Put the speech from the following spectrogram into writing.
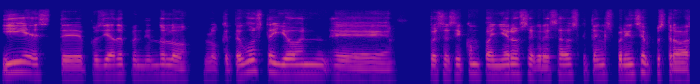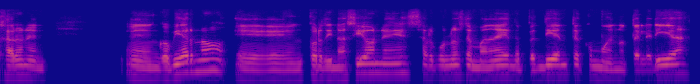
y este, pues ya dependiendo lo, lo que te guste, yo en, eh, pues así compañeros egresados que tengan experiencia, pues trabajaron en, en gobierno, eh, en coordinaciones, algunos de manera independiente como en hotelería.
